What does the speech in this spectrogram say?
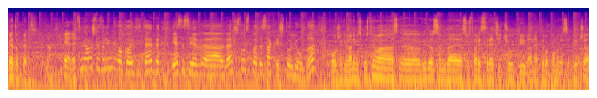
pet od pet. Da. E, reci mi ono što je zanimljivo kod tebe, jeste si uh, vešto uspeo da sakriješ tu ljubav. Po još nekim ranim iskustvima e, video sam da je se u stvari sreći čuti, da ne treba puno da se priča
